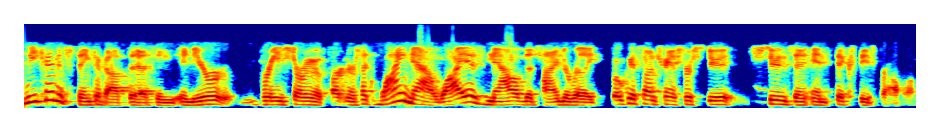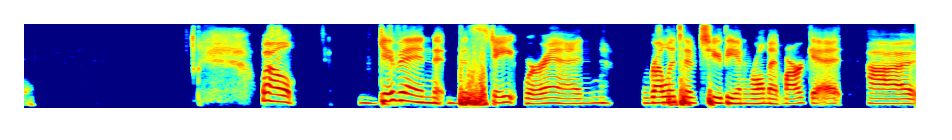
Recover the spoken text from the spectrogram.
we kind of think about this and, and you're brainstorming with partners, like why now? Why is now the time to really focus on transfer stu- students and, and fix these problems? Well, given the state we're in relative to the enrollment market, uh,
